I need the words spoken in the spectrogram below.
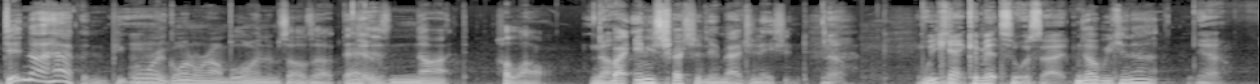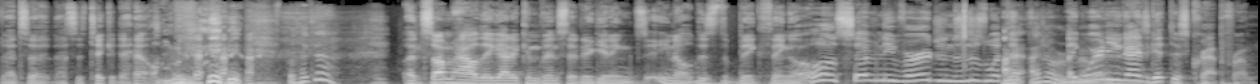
did not happen. People mm-hmm. weren't going around blowing themselves up. That is Yeah. not halal No. by any stretch of the imagination. No. We can't commit suicide. No, we cannot. Yeah. That's a that's a ticket to hell. Like, oh, and somehow they got to convince that they're getting. You know, this is the big thing. Of, oh, 70 virgins. This is what. I- I don't Like, where do you guys get this crap from?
